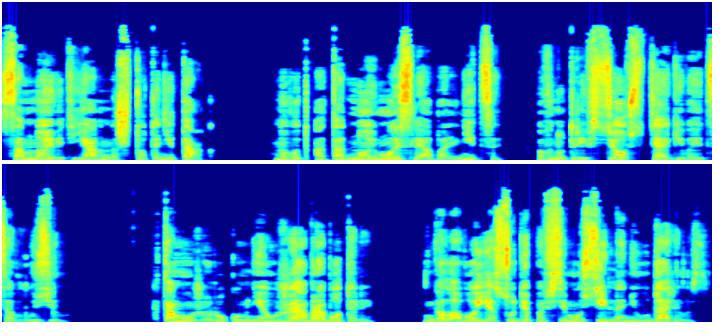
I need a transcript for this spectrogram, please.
Со мной ведь явно что-то не так. Но вот от одной мысли о больнице внутри все стягивается в узел. К тому же руку мне уже обработали. Головой я, судя по всему, сильно не ударилась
